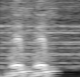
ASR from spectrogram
Whoa.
